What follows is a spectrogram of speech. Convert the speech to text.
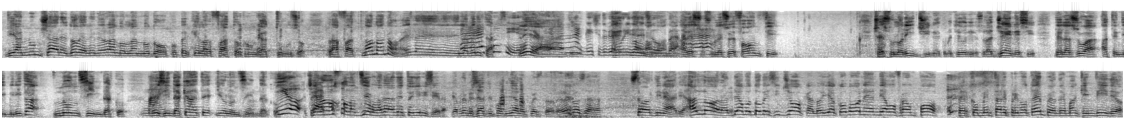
di annunciare dove alleneranno l'anno dopo, perché l'ha fatto con Gattuso. L'ha fatto... No, no, no, è la, è la Eh, è verità. così, è Lei così. ha- Eh, non è che ci dobbiamo no, ridere no, no, sopra. no, Adesso Eh. sulle sue fonti cioè sull'origine, come ti devo dire, sulla genesi della sua attendibilità, non sindaco. Mai. Voi sindacate, io non sindaco. Io, cioè, Però posso- la zero l'aveva detto ieri sera, che avrebbe segnato il Pomigliano a quest'ora, è una cosa straordinaria. Allora, andiamo dove si gioca, lo Jacopone andiamo fra un po' per commentare il primo tempo e andremo anche in video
